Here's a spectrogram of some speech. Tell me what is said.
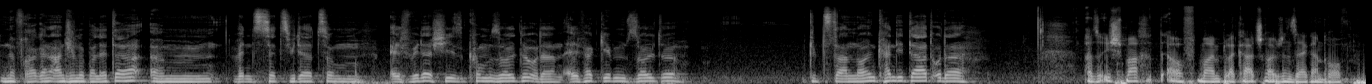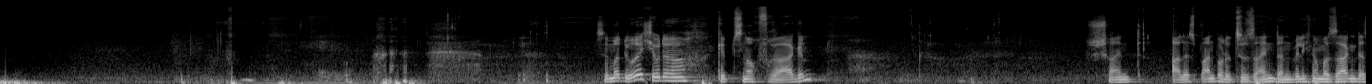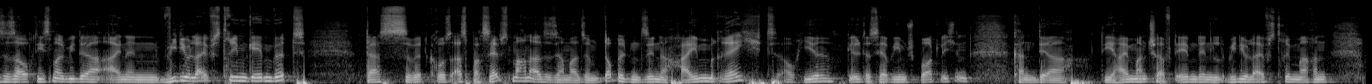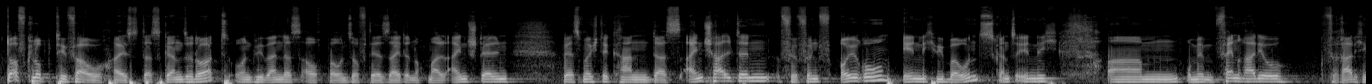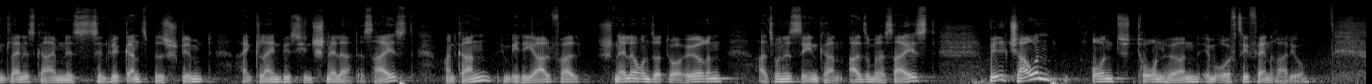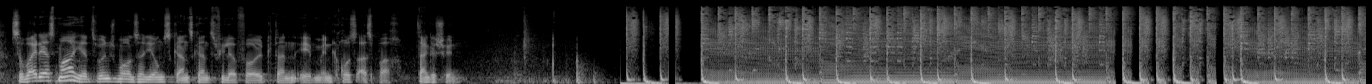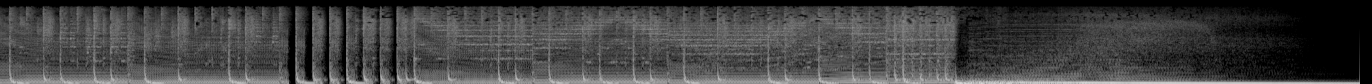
Eine Frage an Angelo Balletta. Ähm, wenn es jetzt wieder zum Elfmeterschießen kommen sollte oder ein Elfer geben sollte, Gibt es da einen neuen Kandidat oder? Also ich mache auf meinem Plakat schreibe ich einen sehr gern drauf. Sind wir durch oder gibt es noch Fragen? Scheint alles beantwortet zu sein. Dann will ich nochmal sagen, dass es auch diesmal wieder einen Video-Livestream geben wird. Das wird Groß Asbach selbst machen. Also Sie haben also im doppelten Sinne Heimrecht. Auch hier gilt es ja wie im Sportlichen. Kann der, die Heimmannschaft eben den Video-Livestream machen. Dorfclub TV heißt das Ganze dort. Und wir werden das auch bei uns auf der Seite nochmal einstellen. Wer es möchte, kann das einschalten für 5 Euro. Ähnlich wie bei uns, ganz ähnlich. Ähm, und mit dem Fanradio verrate ich ein kleines Geheimnis, sind wir ganz bestimmt ein klein bisschen schneller. Das heißt, man kann im Idealfall schneller unser Tor hören, als man es sehen kann. Also das heißt, Bild schauen und Ton hören im OFC Fanradio. Soweit erstmal. Jetzt wünschen wir unseren Jungs ganz, ganz viel Erfolg dann eben in Groß Asbach. Dankeschön.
